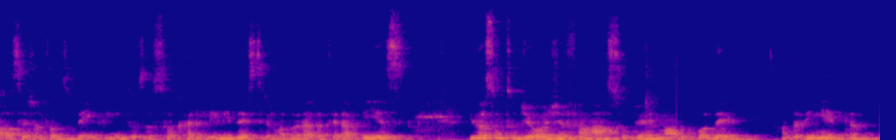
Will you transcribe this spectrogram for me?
pessoal, sejam todos bem-vindos. Eu sou a Caroline da Estrela Dourada Terapias e o assunto de hoje é falar sobre o animal do poder. Roda a vinheta.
